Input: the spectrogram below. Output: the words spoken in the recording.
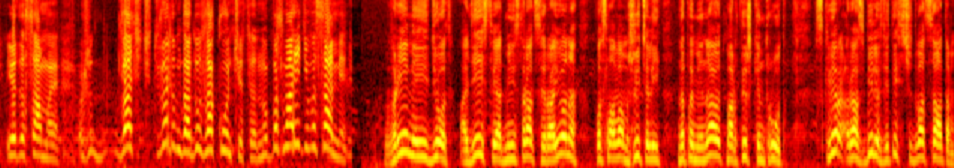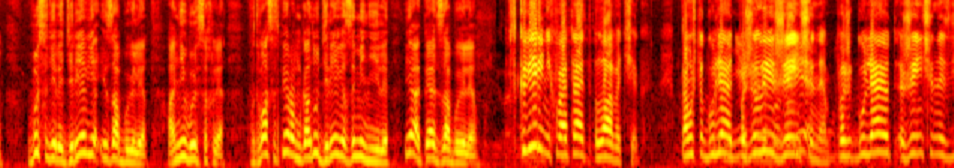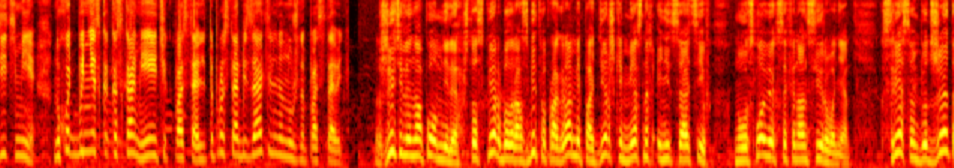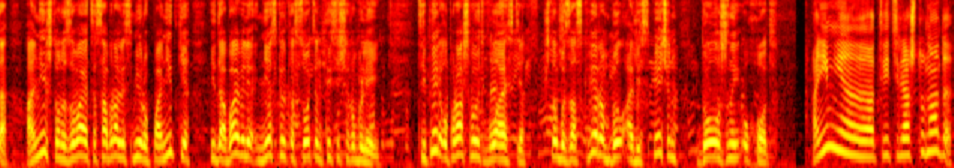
И это самое, в 2024 году закончится. Но посмотрите вы сами. Время идет, а действия администрации района, по словам жителей, напоминают мартышкин труд. Сквер разбили в 2020-м. Высадили деревья и забыли. Они высохли. В 2021 году деревья заменили и опять забыли. В сквере не хватает лавочек. Потому что гуляют пожилые женщины, гуляют женщины с детьми. Ну, хоть бы несколько скамеечек поставили. Это просто обязательно нужно поставить. Жители напомнили, что сквер был разбит по программе поддержки местных инициатив на условиях софинансирования. К средствам бюджета они, что называется, собрали с миру по нитке и добавили несколько сотен тысяч рублей. Теперь упрашивают власти, чтобы за сквером был обеспечен должный уход. Они мне ответили, а что надо?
